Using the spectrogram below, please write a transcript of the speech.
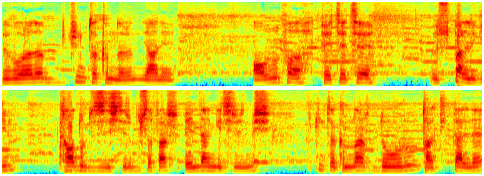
Ve bu arada bütün takımların yani Avrupa, PTT Süper Lig'in kadro dizilişleri bu sefer elden geçirilmiş. Bütün takımlar doğru taktiklerle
